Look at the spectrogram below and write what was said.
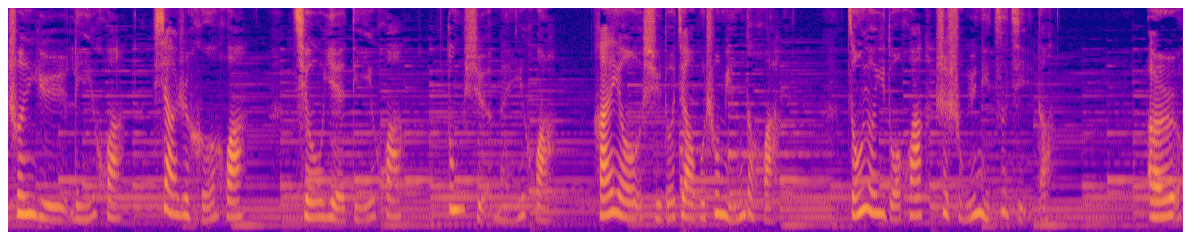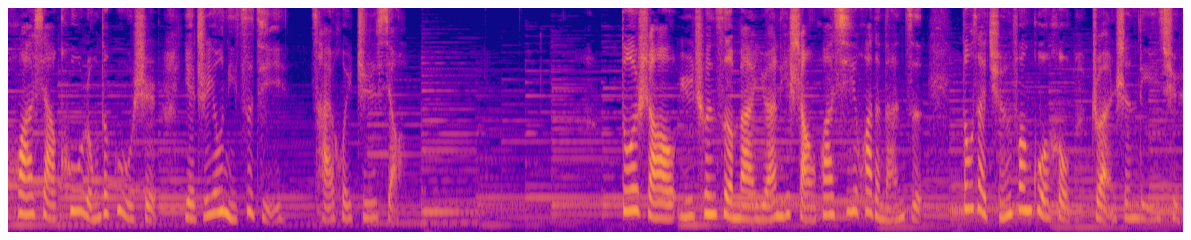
春雨梨花，夏日荷花，秋叶荻花，冬雪梅花，还有许多叫不出名的花。总有一朵花是属于你自己的，而花下枯荣的故事，也只有你自己才会知晓。多少于春色满园里赏花惜花的男子，都在群芳过后转身离去。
